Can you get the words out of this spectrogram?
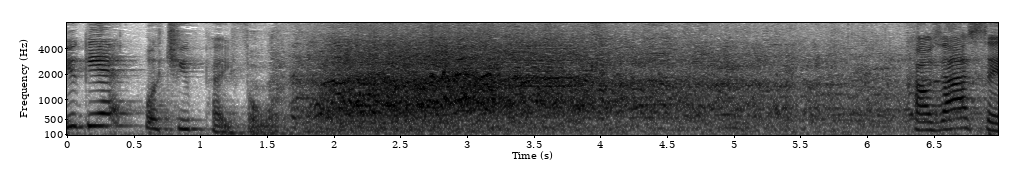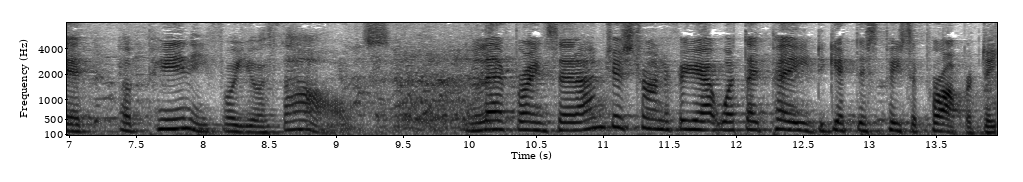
you get what you pay for. Because I said, a penny for your thoughts. And left brain said, I'm just trying to figure out what they paid to get this piece of property.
